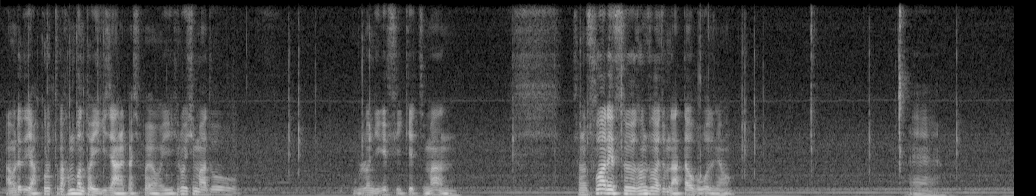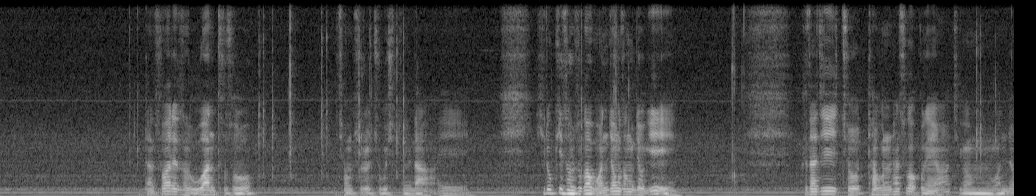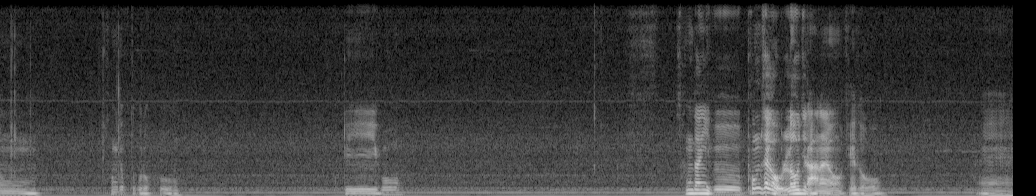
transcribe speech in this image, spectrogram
아무래도 야쿠르트가 한 번 더 이기지 않을까 싶어요. 이 히로시마도 물론 이길 수 있겠지만 저는 수아레스 선수가 좀 낫다고 보거든요. 예. 일단 수아레스 우한 투수 점수를 주고 싶습니다. 이 히로키 선수가 원정 성적이 그다지 좋다고는 할 수가 없거든요. 지금 원정 성적도 그렇고 그리고 상당히 그 폼새가 올라오질 않아요. 계속. 예.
